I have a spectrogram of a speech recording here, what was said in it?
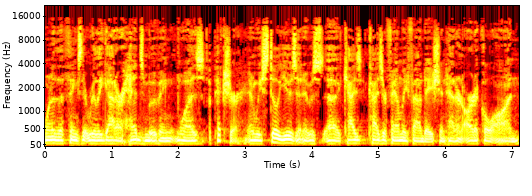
one of the things that really got our heads moving was a picture, and we still use it. It was uh, Kaiser Family Foundation had an article on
